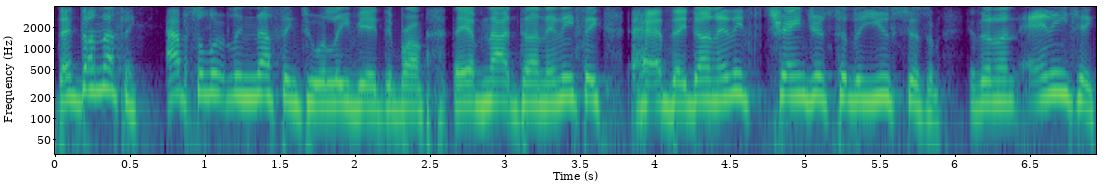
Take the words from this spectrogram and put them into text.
They've done nothing, absolutely nothing to alleviate the problem. They have not done anything. Have they done any changes to the youth system? Have they done anything?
